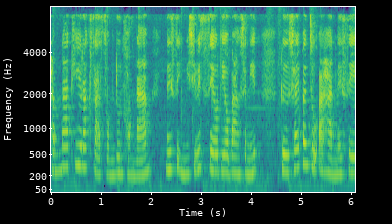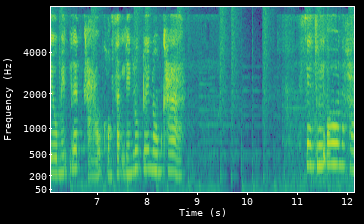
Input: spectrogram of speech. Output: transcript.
ทำหน้าที่รักษาสมดุลของน้ำในสิ่งมีชีวิตเซลล์เดียวบางชนิด หรือใช้บรรจุอาหารในเซลล์เม็ดเลือดขาวของสัตว์เลี้ยงลูกด้วยนมค่ะ เซนทริโอนะคะ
